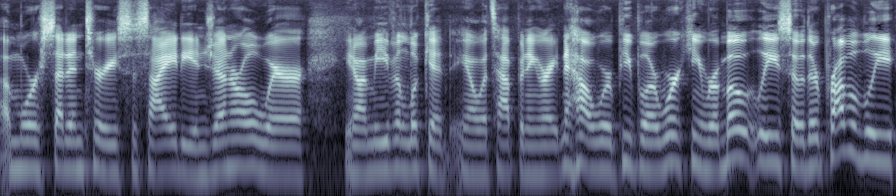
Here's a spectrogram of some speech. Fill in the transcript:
a more sedentary society in general. Where you know, I mean, even look at you know what's happening right now, where people are working remotely, so they're probably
